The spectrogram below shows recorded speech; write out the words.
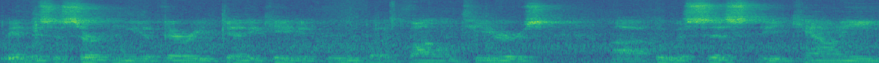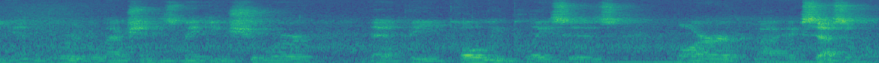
and this is certainly a very dedicated group of volunteers uh, who assist the county and the Board of Elections, making sure that the polling places are uh, accessible.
